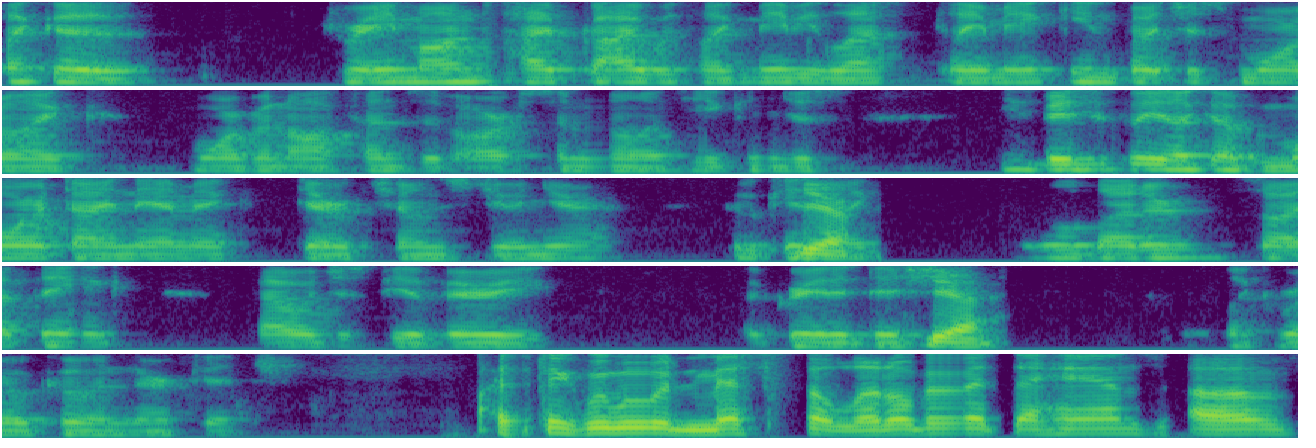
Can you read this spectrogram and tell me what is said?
like a Draymond type guy with like maybe less playmaking, but just more like more of an offensive arsenal, and he can just he's basically like a more dynamic Derrick Jones Jr. who can Yeah. like a little better. So I think that would just be a very a great addition. Yeah. like Roko and Nurkic. I think we would miss a little bit at the hands of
